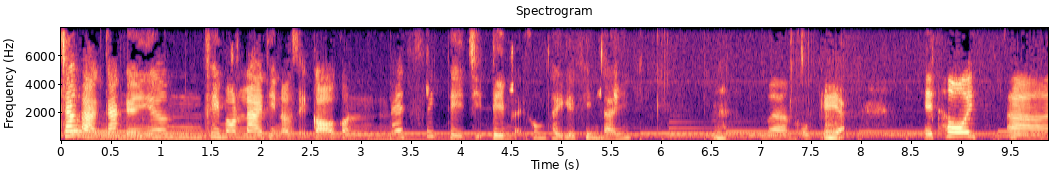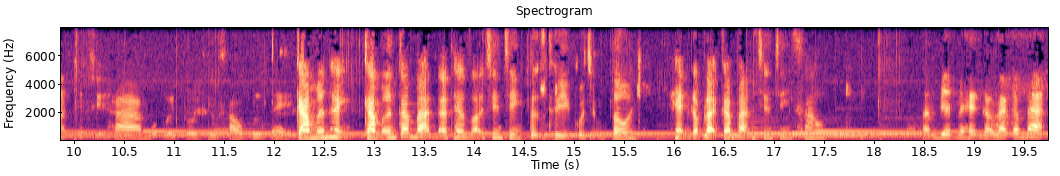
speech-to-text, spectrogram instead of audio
chắc là các cái um, phim online thì nó sẽ có còn Netflix thì chị tìm lại không thấy cái phim đấy. Vâng ok ừ. ạ. Thế thôi à, chúc chị Hà một buổi tối thứ sáu vui vẻ. Cảm ơn hạnh cảm ơn các bạn đã theo dõi chương trình tự thủy của chúng tôi. Hẹn gặp lại các bạn chương trình sau. Tạm biệt và hẹn gặp lại các bạn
